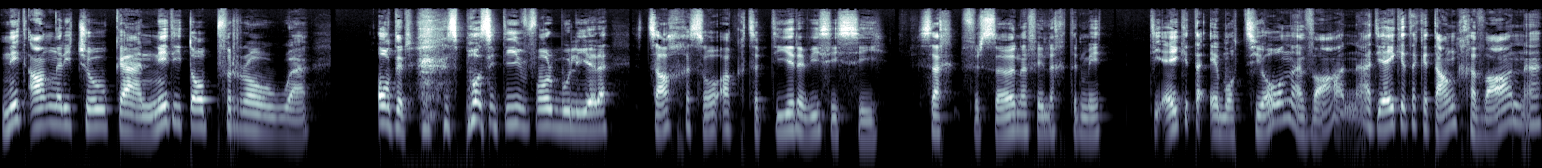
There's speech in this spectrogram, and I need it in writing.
Nicht andere die Schuld geben, nicht in die Opferrolle. Oder, das Positive formulieren, die Sachen so akzeptieren, wie sie sind sich versöhnen vielleicht damit, die eigenen Emotionen wahrnehmen, die eigenen Gedanken wahrnehmen.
